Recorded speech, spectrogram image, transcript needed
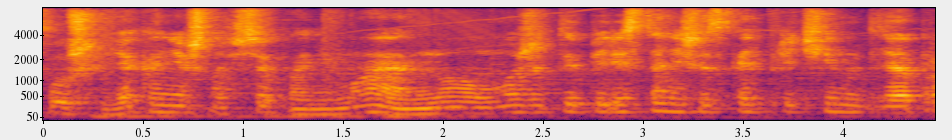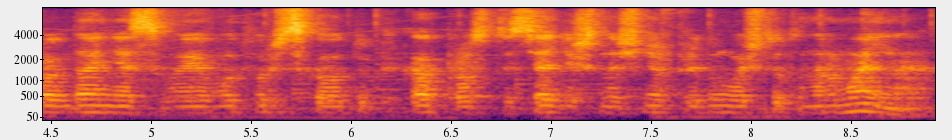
Слушай, я, конечно, все понимаю, но может ты перестанешь искать причины для оправдания своего творческого тупика, просто сядешь и начнешь придумывать что-то нормальное?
